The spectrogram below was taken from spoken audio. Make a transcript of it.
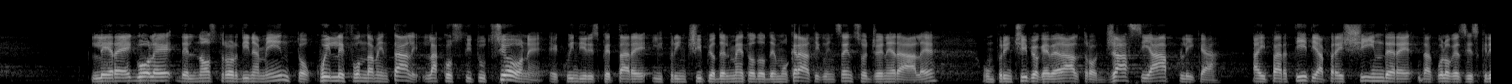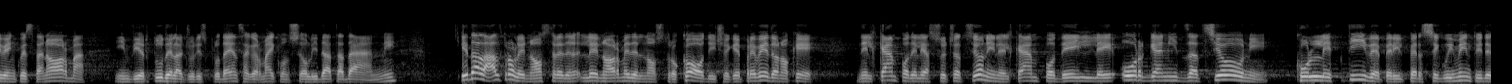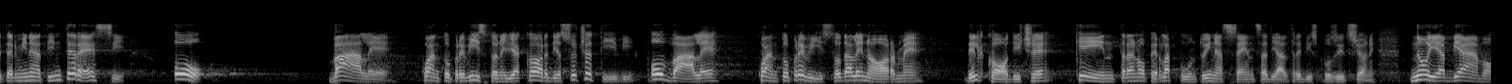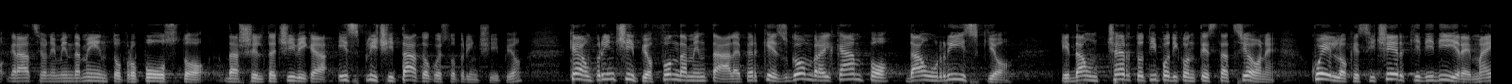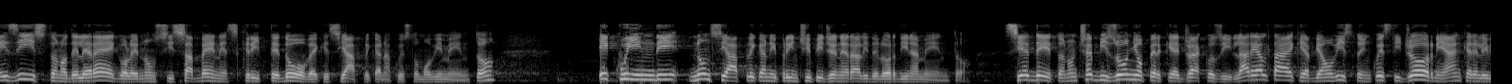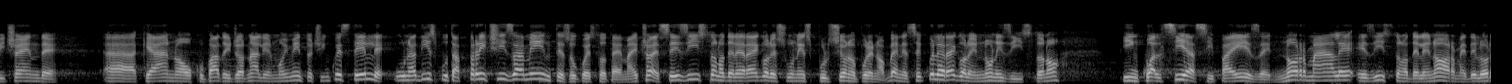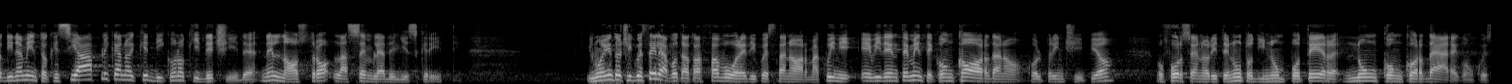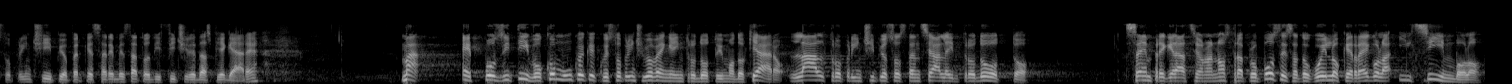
le regole del nostro ordinamento, quelle fondamentali, la Costituzione e quindi rispettare il principio del metodo democratico in senso generale, un principio che peraltro già si applica ai partiti a prescindere da quello che si scrive in questa norma in virtù della giurisprudenza che ormai è consolidata da anni, e dall'altro le, le norme del nostro codice che prevedono che nel campo delle associazioni, nel campo delle organizzazioni collettive per il perseguimento di determinati interessi o vale quanto previsto negli accordi associativi o vale quanto previsto dalle norme del codice che entrano per l'appunto in assenza di altre disposizioni. Noi abbiamo, grazie a un emendamento proposto da Scelta Civica, esplicitato questo principio, che è un principio fondamentale perché sgombra il campo da un rischio e da un certo tipo di contestazione, quello che si cerchi di dire ma esistono delle regole, non si sa bene scritte dove, che si applicano a questo movimento e quindi non si applicano i principi generali dell'ordinamento. Si è detto non c'è bisogno perché è già così. La realtà è che abbiamo visto in questi giorni, anche nelle vicende eh, che hanno occupato i giornali del Movimento 5 Stelle, una disputa precisamente su questo tema, e cioè se esistono delle regole su un'espulsione oppure no. Bene, se quelle regole non esistono, in qualsiasi paese normale esistono delle norme dell'ordinamento che si applicano e che dicono chi decide, nel nostro l'Assemblea degli iscritti. Il Movimento 5 Stelle ha votato a favore di questa norma, quindi evidentemente concordano col principio, o forse hanno ritenuto di non poter non concordare con questo principio perché sarebbe stato difficile da spiegare, ma è positivo comunque che questo principio venga introdotto in modo chiaro. L'altro principio sostanziale introdotto, sempre grazie a una nostra proposta, è stato quello che regola il simbolo,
